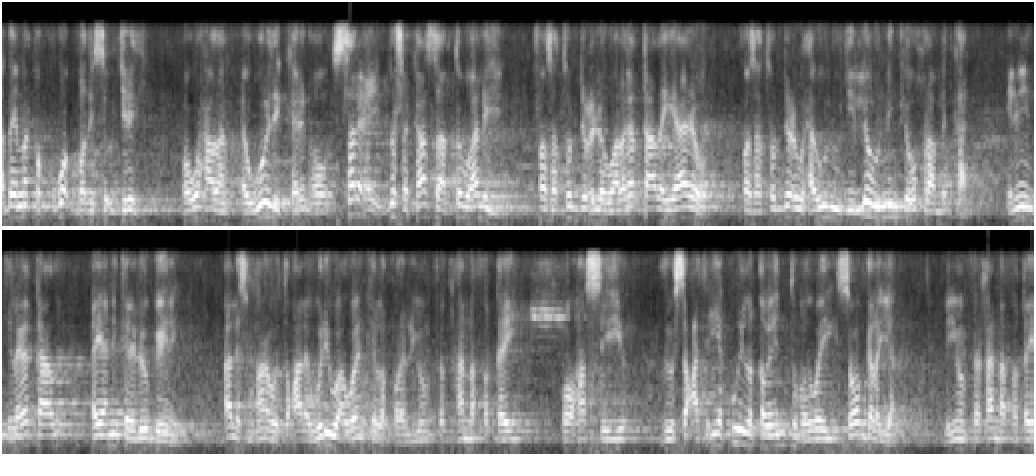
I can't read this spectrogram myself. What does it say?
هذا مركب قوة بديس أجري oo waxaan awoodi karin oo sarci dusha ka saarto waa leeyahay fasaturdu lahu walaga qaadayaayo fasaturdu waxa uu nuujin lahu ninka ukhra mid kale ilmiintii laga qaado ayaa nin kale loo geynay Allah subhanahu wa ta'ala wali waa haweenkii la qoray yum fiqhan nafaqay oo hasiyo ذو سعة هي كل القبائل أنتم way soo galayaan لينفق نفقه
